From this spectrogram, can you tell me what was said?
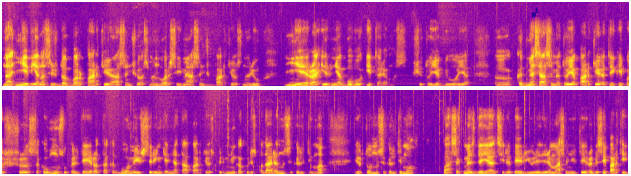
na, ne vienas iš dabar partijoje esančių asmenų ar Seime esančių partijos narių nėra ir nebuvo įtariamas šitoje byloje. Kad mes esame toje partijoje, tai kaip aš sakau, mūsų kaltė yra ta, kad buvome išsirinkę ne tą partijos pirmininką, kuris padarė nusikaltimą ir to nusikaltimo pasiekmes dėja atsiliepia ir juridiniam asmeniui, tai yra visai partijai.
